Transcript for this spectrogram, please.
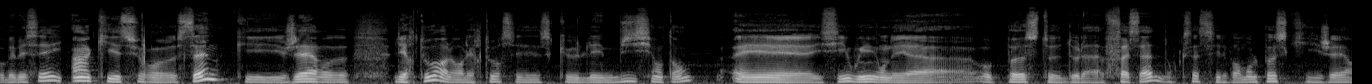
au BBC. Un qui est sur euh, scène, qui gère les retours. Alors les retours, c'est ce que les musiciens entendent. Et ici, oui, on est au poste de la façade. Donc ça, c'est vraiment le poste qui gère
